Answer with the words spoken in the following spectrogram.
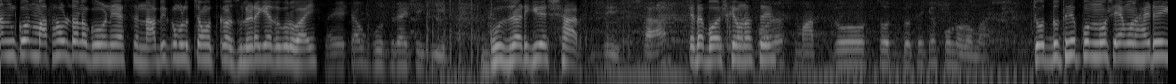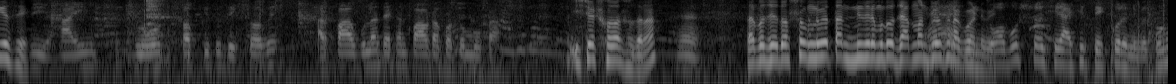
আনকন মাথা উল্টানো গরু নিয়ে আসছে। নাবি কমল চমৎকার ঝুলে এটা কি এত করু ভাই? ভাই এটাও গুজরাটি গির। গুজরাটি গিরের সার। জি সার। এটা বয়স কেমন আছে? মাত্র চোদ্দ থেকে পনেরো মাস। চোদ্দ থেকে পনেরো মাস এমন হাইট হয়ে গেছে? জি হাইট গ্রোথ সব কিছু দেখতে হবে। আর পাগুলা দেখেন পাওটা কত মোটা। স্টেট সোজা সোজা না? হ্যাঁ। তারপর যে দর্শক নেবে তার নিজের মতো জাতমান বিবেচনা করে নেবে। অবশ্যই সে আইসি চেক করে নেবে কোনো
